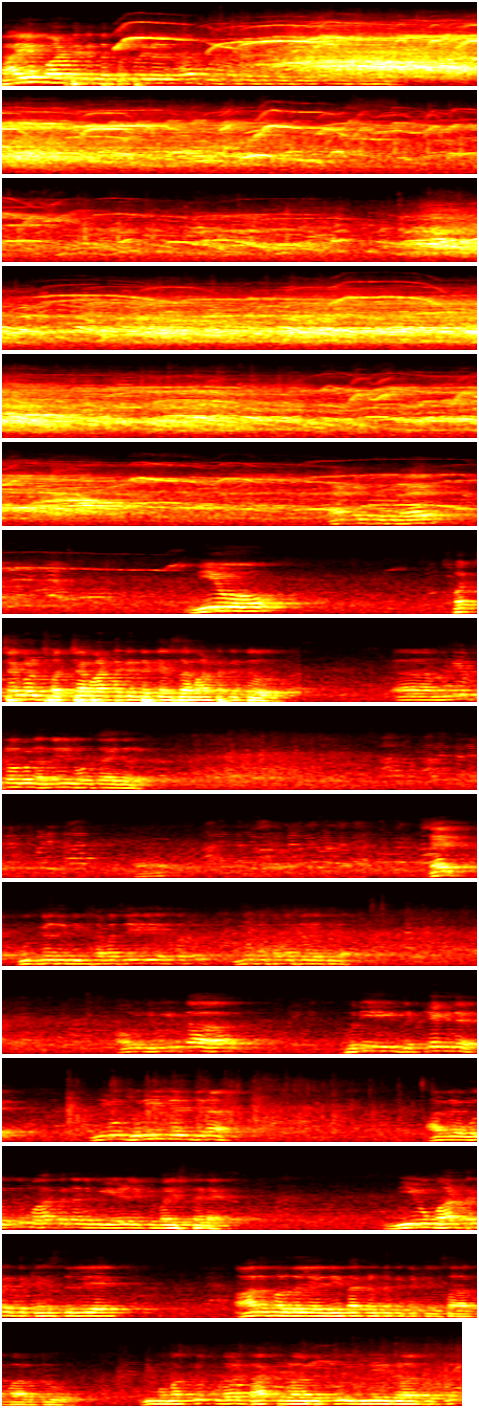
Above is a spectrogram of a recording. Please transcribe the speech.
ಕಾಯಂ ಮಾಡ್ತಕ್ಕಂಥ ಪತ್ರಗಳನ್ನ ಕೊಡ್ತಕ್ಕಂಥ ಕೆಲಸ ಯಾಕಂತಂದ್ರೆ ನೀವು ಸ್ವಚ್ಛಗಳು ಸ್ವಚ್ಛ ಮಾಡ್ತಕ್ಕಂಥ ಕೆಲಸ ಮಾಡ್ತಕ್ಕಂಥವ್ರು. ಮುನಿಯಪ್ಪನವರು ನನ್ನೇ ನೋಡ್ತಾ ಇದ್ದಾರೆ. ಕೂತ್ಕೊಳ್ಳಿ ನಿಮ್ಮ ಸಮಸ್ಯೆ ಹೇಳಿ ಅಂತಂದ್ರೆ ಇನ್ನೊಂದು ಸಮಸ್ಯೆ ಹೇಳ್ತೀರ ಅವರು ನಿಮಗಿಂತ ಧ್ವನಿ ಗಟ್ಟಿಯಾಗಿದೆ. ನೀವು ಧ್ವನಿ ಇಲ್ಲದ ಜನ ಆದರೆ ಒಂದು ಮಾತನ್ನ ನಿಮಗೆ ಹೇಳಲಿಕ್ಕೆ ಬಯಸ್ತೇನೆ. ನೀವು ಮಾಡ್ತಕ್ಕಂಥ ಕೆಲಸದಲ್ಲಿ, ಆಲಮರದಲ್ಲೇ ನೇತಾಕೊಳ್ತಕ್ಕಂಥ ಕೆಲಸ ಆಗಬಾರದು. ನಿಮ್ಮ ಮಕ್ಕಳು ಕೂಡ ಡಾಕ್ಟರ್ಗಳಾಗಬೇಕು, ಇಂಜಿನಿಯರ್ಗಳಾಗಬೇಕು,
